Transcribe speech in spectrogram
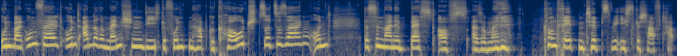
und mein Umfeld und andere Menschen, die ich gefunden habe, gecoacht sozusagen. Und das sind meine Best-ofs, also meine konkreten Tipps, wie ich es geschafft habe.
